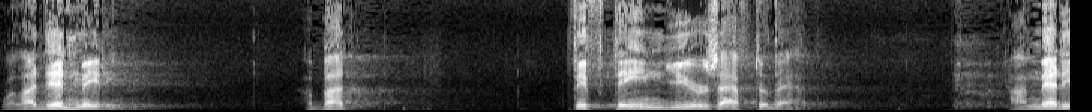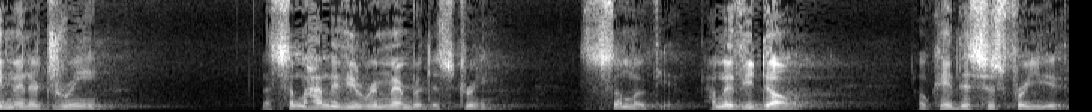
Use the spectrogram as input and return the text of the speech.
Well, I did meet him about 15 years after that. I met him in a dream. Now, some, how many of you remember this dream? Some of you. How many of you don't? Okay, this is for you.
